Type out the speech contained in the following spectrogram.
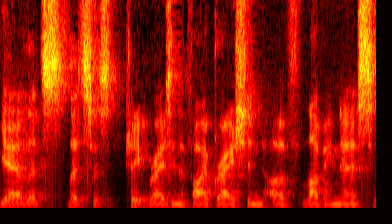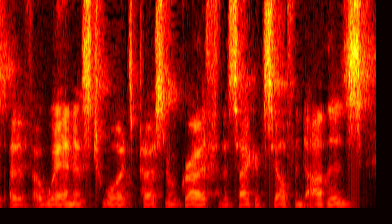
yeah, let's let's just keep raising the vibration of lovingness, of awareness towards personal growth for the sake of self and others.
